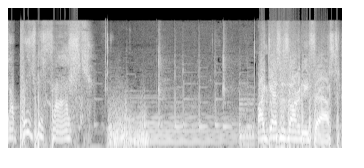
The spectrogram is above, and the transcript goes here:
Now please be fast. I guess it's not gonna be fast.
